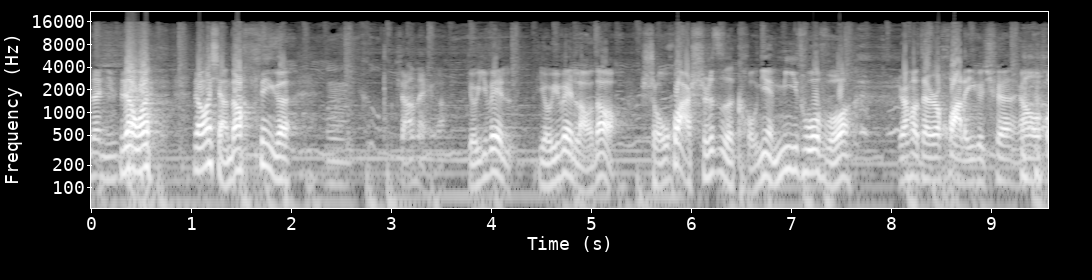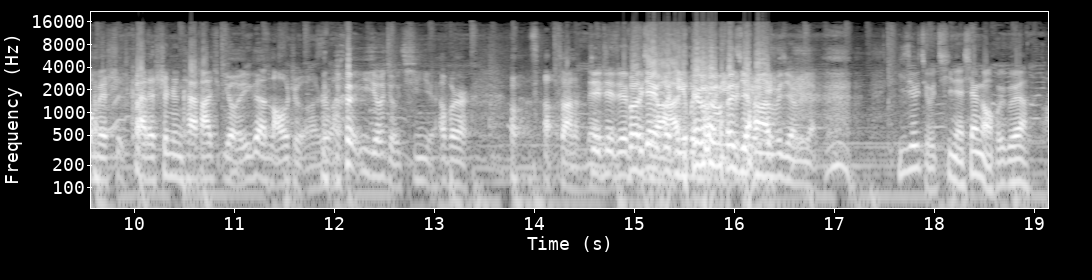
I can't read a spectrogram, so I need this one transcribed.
那那您让我让我想到那个嗯，想哪个？有一位有一位老道手画十字，口念弥陀佛。然后在这画了一个圈，然后后面是开了深圳开发区，有一个老者是吧？一九九七年啊，不是，算了，这这这不这个不提不提不提行啊不行不行。一九九七年香港回归啊啊，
